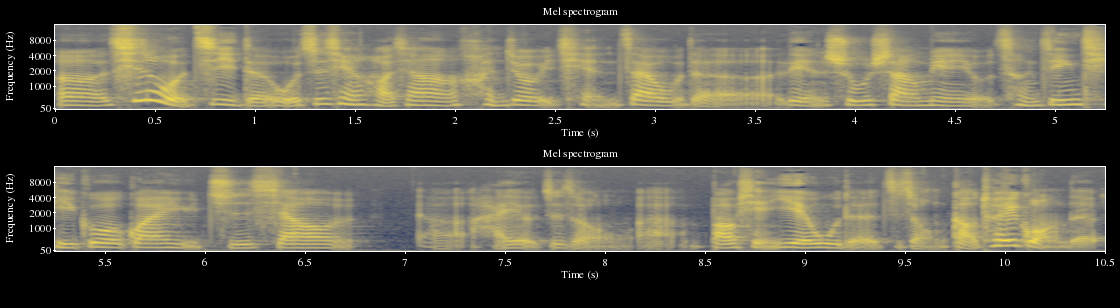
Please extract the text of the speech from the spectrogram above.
呃，其实我记得我之前好像很久以前在我的脸书上面有曾经提过关于直销，呃，还有这种呃保险业务的这种搞推广的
